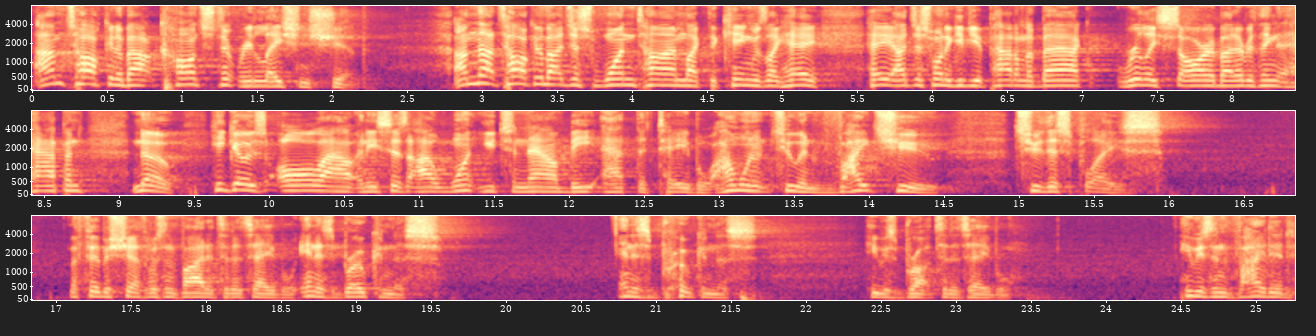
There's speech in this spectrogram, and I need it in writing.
I'm talking about constant relationship. I'm not talking about just one time like the king was like, hey, hey, I just want to give you a pat on the back, really sorry about everything that happened. No, he goes all out and he says, I want you to now be at the table. I want to invite you to this place. Mephibosheth was invited to the table in his brokenness. In his brokenness, he was brought to the table. He was invited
